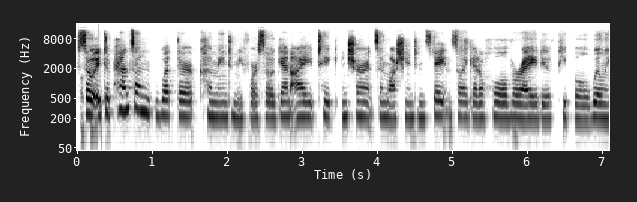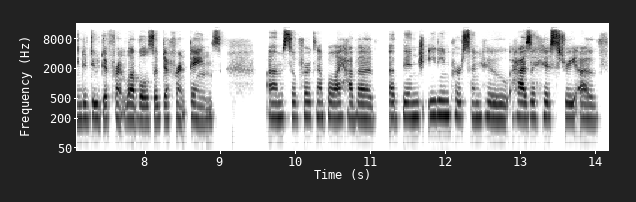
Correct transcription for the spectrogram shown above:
So okay. it depends on what they're coming to me for. So again i take insurance in washington state and so i get a whole variety of people willing to do different levels of different things. Um, so, for example, I have a, a binge eating person who has a history of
